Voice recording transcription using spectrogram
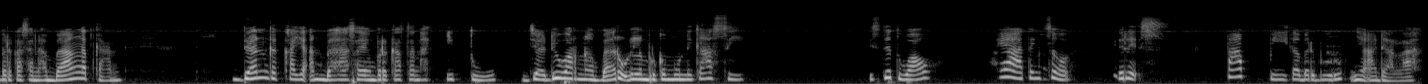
berkesanah banget kan? Dan kekayaan bahasa yang berkesanah itu jadi warna baru dalam berkomunikasi. Is that wow? Yeah, I think so. It is. Tapi tapi kabar buruknya adalah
